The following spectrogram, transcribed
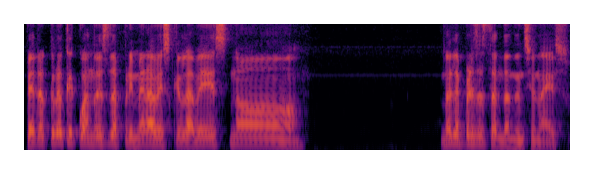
Pero creo que cuando es la primera vez que la ves, no. No le prestas tanta atención a eso.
